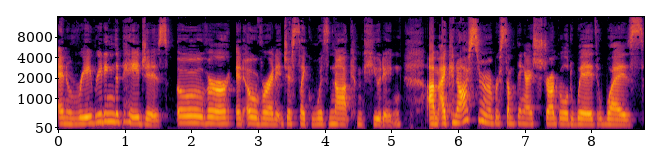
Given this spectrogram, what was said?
and rereading the pages over and over and it just like was not computing um, i can also remember something i struggled with was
